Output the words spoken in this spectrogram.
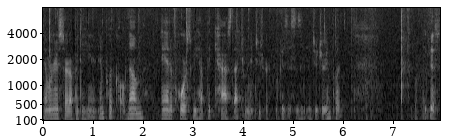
And we're going to start off by taking an input called num, and of course we have to cast that to an integer because this is an integer input, like this.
